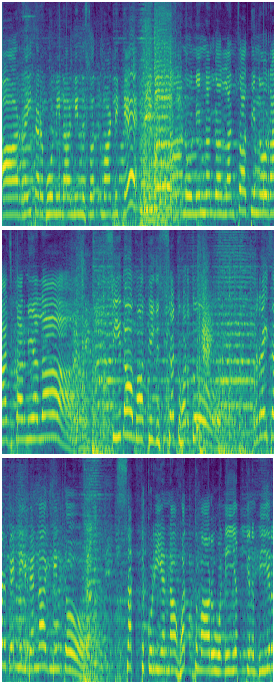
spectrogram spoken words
ಆ ರೈತರ ಭೂಮಿನ ನಿನ್ನ ಸ್ವತ್ತು ಮಾಡ್ಲಿಕ್ಕೆ ನಾನು ನಿನ್ನಂಗ ಲಂಚ ತಿನ್ನೋ ರಾಜಕಾರಣಿ ಅಲ್ಲ ಸೀದಾ ಮಾತಿಗೆ ಸೆಟ್ ಹೊಡೆದು ರೈತರ ಬೆನ್ನಿಗೆ ಬೆನ್ನಾಗಿ ನಿಂತು ಸತ್ತು ಕುರಿಯನ್ನ ಹೊತ್ತು ಮಾರುವ ನಿಯತ್ತಿನ ಬೀರ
